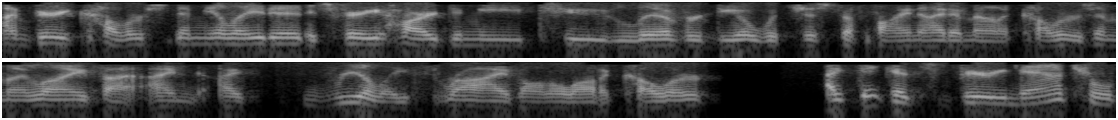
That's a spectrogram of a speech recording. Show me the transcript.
I'm very color stimulated. It's very hard to me to live or deal with just a finite amount of colors in my life. I I, I really thrive on a lot of color. I think it's very natural,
